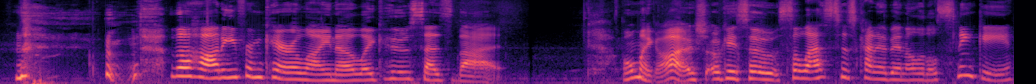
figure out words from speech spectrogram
the hottie from Carolina. Like, who says that? Oh my gosh. Okay, so Celeste has kind of been a little sneaky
